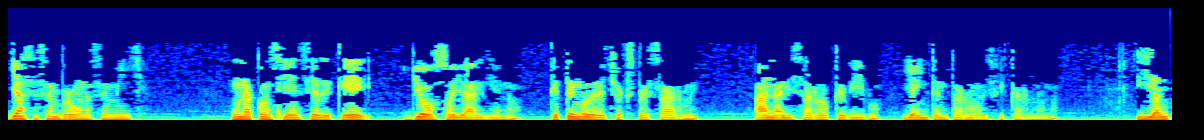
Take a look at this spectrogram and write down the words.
ya se sembró una semilla, una conciencia de que yo soy alguien, ¿no? Que tengo derecho a expresarme, a analizar lo que vivo y a intentar modificarlo, ¿no? ¿Y han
